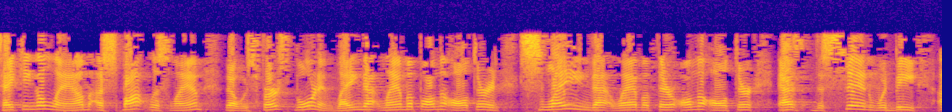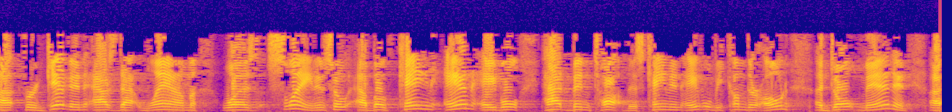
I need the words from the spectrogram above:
taking a lamb, a spotless lamb that was firstborn, and laying that lamb up on the altar and slaying that lamb up there on the altar as the sin would be uh, forgiven as that lamb was slain. And so uh, both Cain and Abel had been taught this. Cain and Abel become their own adult men, and uh,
